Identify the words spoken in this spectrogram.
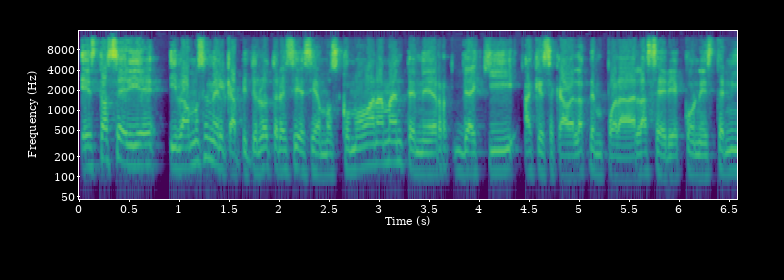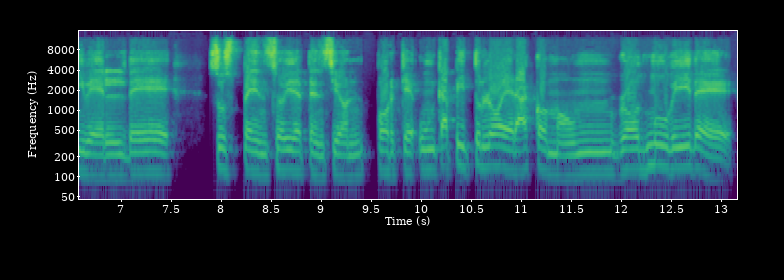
esta serie, íbamos en el capítulo 3 y decíamos, ¿cómo van a mantener de aquí a que se acabe la temporada la serie con este nivel de suspenso y de tensión? Porque un capítulo era como un road movie de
